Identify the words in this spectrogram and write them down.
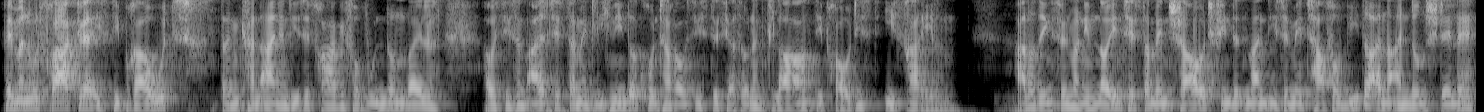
Wenn man nun fragt, wer ist die Braut, dann kann einen diese Frage verwundern, weil aus diesem alttestamentlichen Hintergrund heraus ist es ja sonnenklar, die Braut ist Israel. Allerdings, wenn man im Neuen Testament schaut, findet man diese Metapher wieder an einer anderen Stelle,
